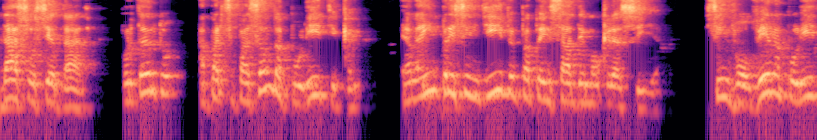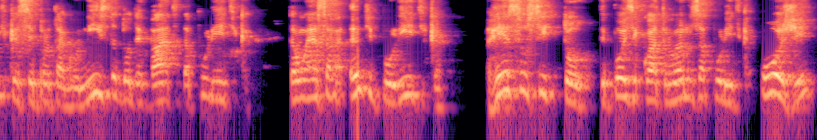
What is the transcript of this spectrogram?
da sociedade. Portanto, a participação da política ela é imprescindível para pensar a democracia. Se envolver na política, ser protagonista do debate da política. Então, essa antipolítica ressuscitou, depois de quatro anos, a política. Hoje,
